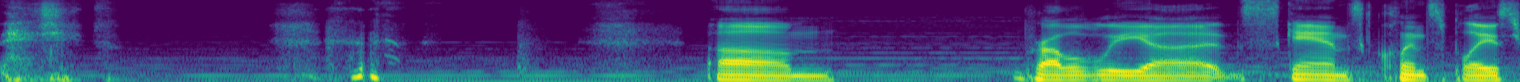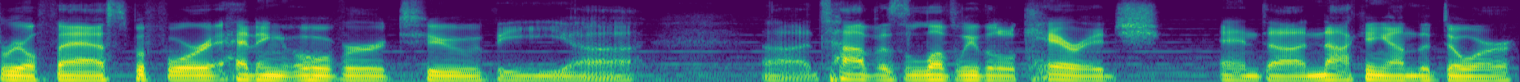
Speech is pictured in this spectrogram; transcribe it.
um probably uh scans Clint's place real fast before heading over to the uh uh Tava's lovely little carriage and uh knocking on the door.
